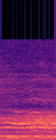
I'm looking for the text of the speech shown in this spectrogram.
Amen.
